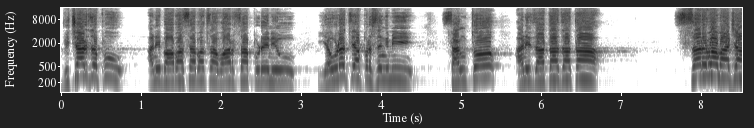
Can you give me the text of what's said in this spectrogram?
विचार जपू आणि बाबासाहेबाचा वारसा पुढे नेऊ एवढंच या प्रसंगी मी सांगतो. आणि जाता जाता सर्व माझ्या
